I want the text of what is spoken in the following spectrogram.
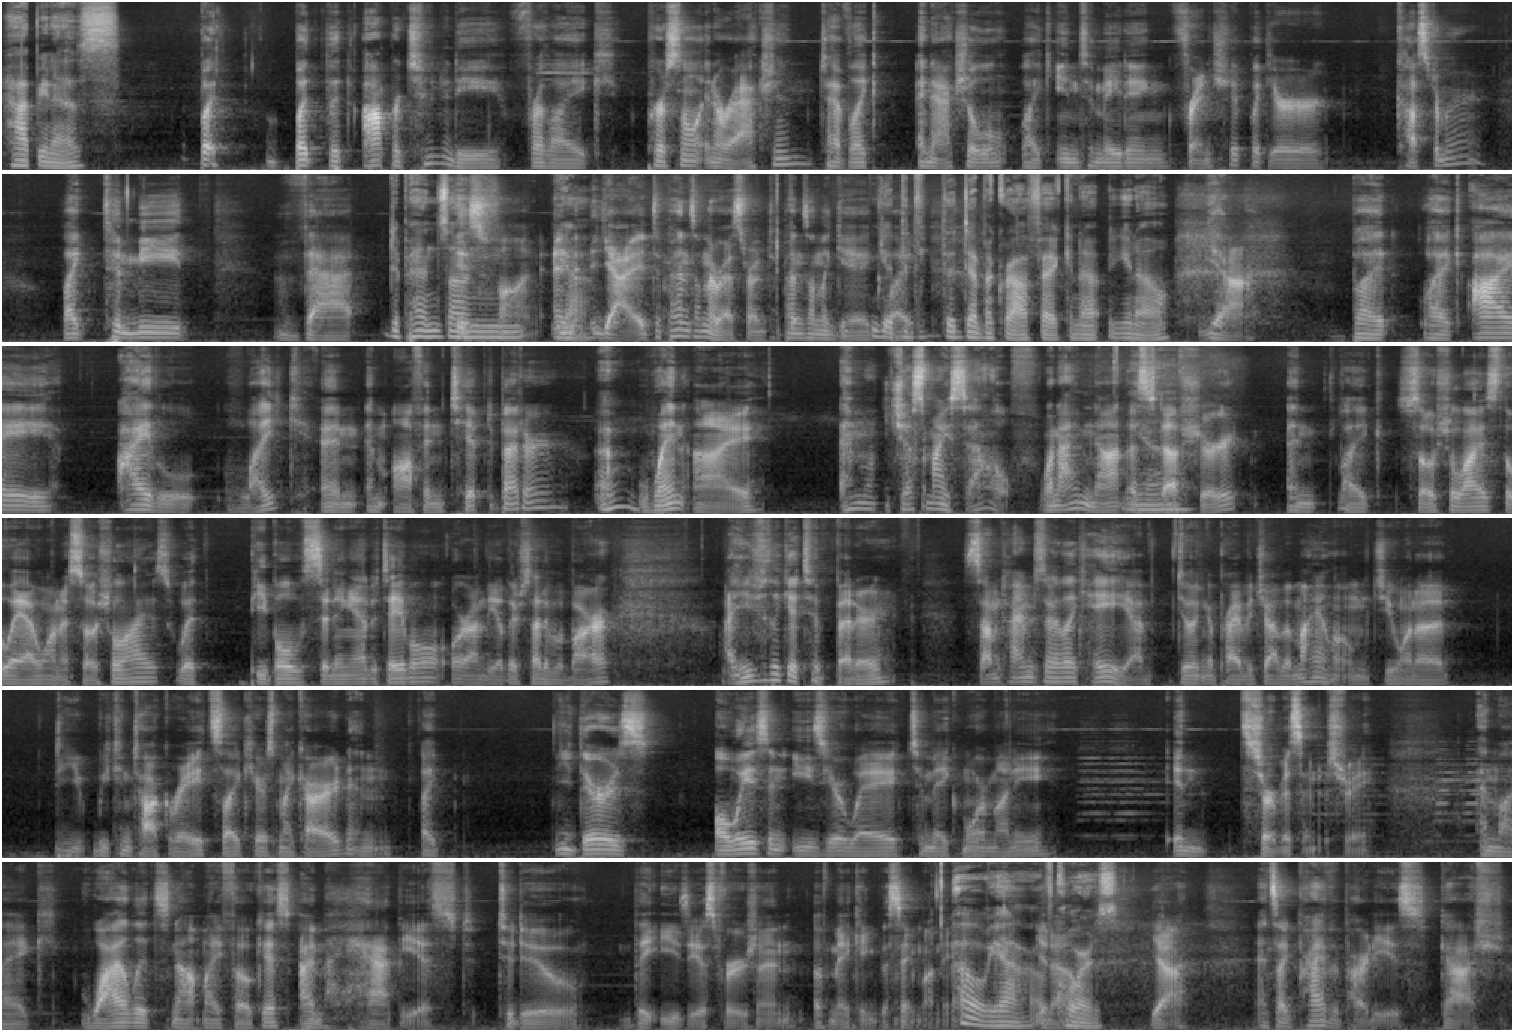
happiness. but but the opportunity for like personal interaction to have like an actual like intimating friendship with your customer like to me that Depends on is fun and yeah, yeah. it depends on the restaurant depends on the gig Yeah, like the, the demographic and uh, you know. yeah but like i i like and am often tipped better Oh. when i am just myself when i'm not a Yeah. stuffed shirt and like socialize the way i want to socialize with people sitting at a table or on the other side of a bar i usually get tipped better sometimes they're like hey i'm doing a private job at my home do you want to we can talk rates like here's my card and like there's always an easier way to make more money in service industry and like while it's not my focus i'm happiest to do the easiest version of making the same money Oh yeah, of know? course. yeah and it's like private parties gosh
